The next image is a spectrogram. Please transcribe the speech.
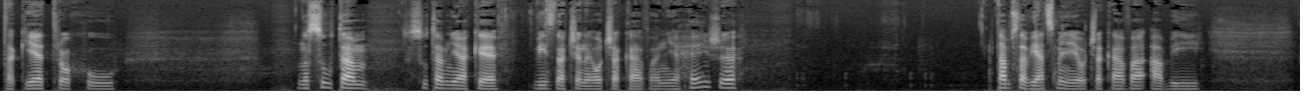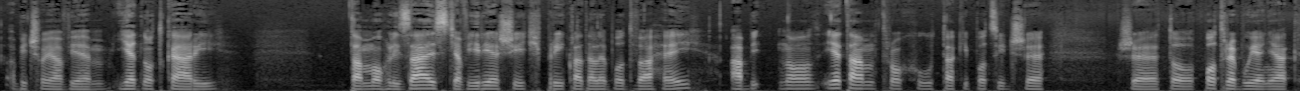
tak je trochu... No sú tam, sú tam nejaké vyznačené očakávania, hej, že tam sa viac menej očakáva, aby, aby čo ja viem, jednotkári tam mohli zájsť a vyriešiť príklad alebo dva, hej, aby, no je tam trochu taký pocit, že že to potrebuje nejak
